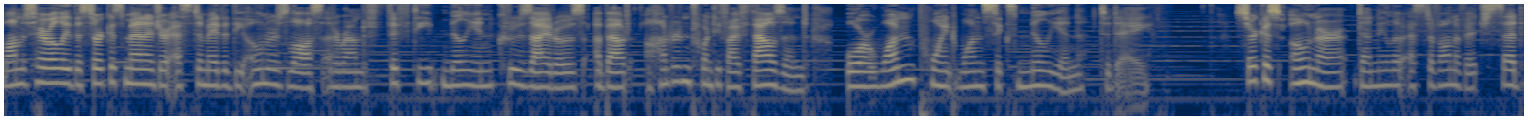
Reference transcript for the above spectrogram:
Monetarily, the circus manager estimated the owner's loss at around 50 million cruzeiros, about 125,000, or 1.16 million today. Circus owner Danilo Estevanovich said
